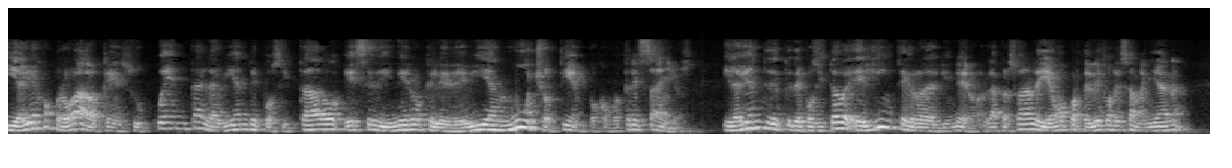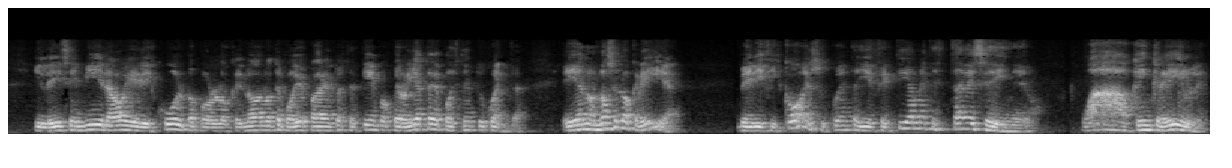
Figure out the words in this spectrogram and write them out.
y había comprobado que en su cuenta le habían depositado ese dinero que le debían mucho tiempo, como tres años, y le habían depositado el íntegro del dinero. La persona le llamó por teléfono esa mañana y le dice, mira, oye, disculpa por lo que no, no te podía pagar en todo este tiempo, pero ya te deposité en tu cuenta. Ella no, no se lo creía. Verificó en su cuenta y efectivamente estaba ese dinero. ¡Wow! ¡Qué increíble!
